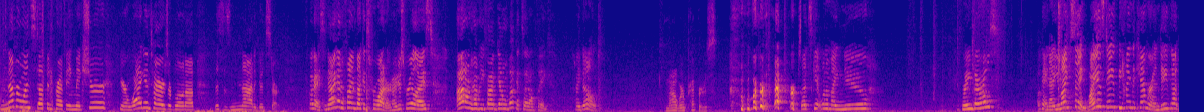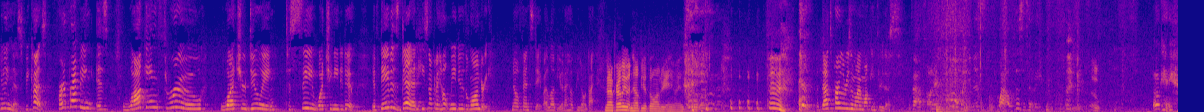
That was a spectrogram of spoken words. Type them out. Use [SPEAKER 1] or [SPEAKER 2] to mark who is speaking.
[SPEAKER 1] number one stuff in prepping, make sure your wagon tires are blown up. This is not a good start. Okay, so now I gotta find buckets for water. And I just realized I don't have any five gallon buckets, I don't think. I don't.
[SPEAKER 2] No, we're preppers.
[SPEAKER 1] We're preppers. Let's get one of my new rain barrels. Okay, now you might say, why is Dave behind the camera and Dave not doing this? Because part of prepping is walking through what you're doing to see what you need to do. If Dave is dead, he's not gonna help me do the laundry. No offense, Dave, I love you and I hope you don't die.
[SPEAKER 2] No, I probably wouldn't help you with the laundry anyways.
[SPEAKER 1] But that's part of the reason why I'm walking through this. Bats on it. Oh my goodness. Wow, this is heavy.
[SPEAKER 2] oh.
[SPEAKER 1] Okay.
